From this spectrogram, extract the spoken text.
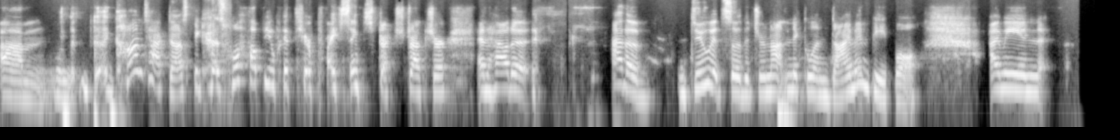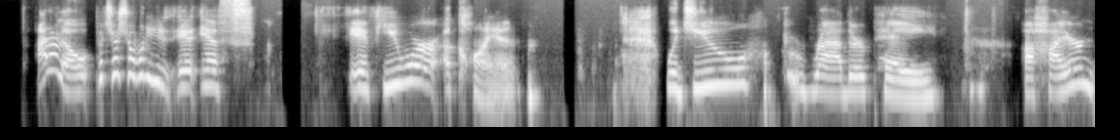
um, contact us because we'll help you with your pricing stru- structure and how to how to do it so that you're not nickel and diamond people. I mean, I don't know, Patricia. What do you if if you were a client? Would you rather pay a higher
